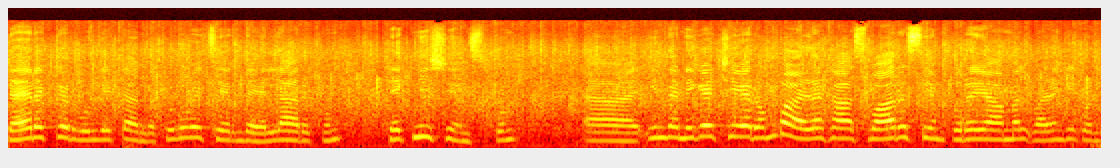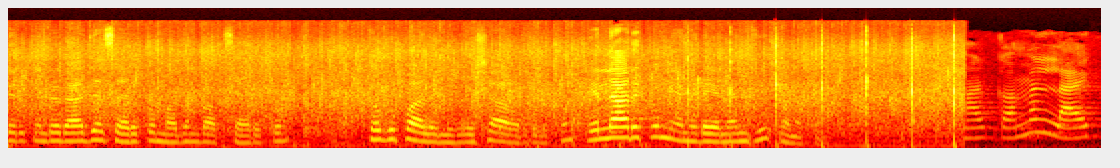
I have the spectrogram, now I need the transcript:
டைரக்டர் உள்ளிட்ட அந்த குழுவை சேர்ந்த எல்லாருக்கும் டெக்னீஷியன்ஸ்க்கும் இந்த நிகழ்ச்சியை ரொம்ப அழகாக சுவாரஸ்யம் குறையாமல் வழங்கி கொண்டிருக்கின்ற ராஜா சாருக்கும் மதன் பாப் சாருக்கும் தொகுப்பாளர் உஷா அவர்களுக்கும் எல்லாருக்கும் என்னுடைய நன்றி வணக்கம். மறக்காம லைக்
